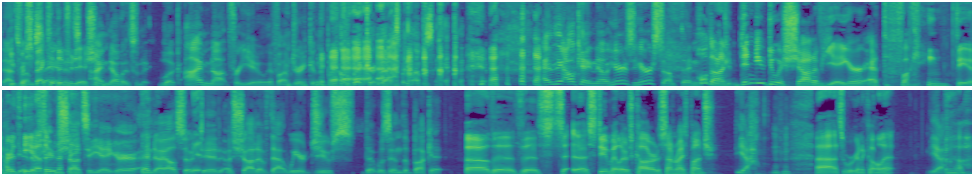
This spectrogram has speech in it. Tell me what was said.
That's You've respected the It's- tradition. I know it's. Look, I'm not for you if I'm drinking the brown liquor. That's what I'm saying. and yeah, okay, now here's here's something. Hold we on, could- didn't you do a shot of Jaeger at the fucking theater I did the a other few night? shots of Jaeger, and I also did a shot of that weird juice that was in the bucket. uh, the the uh, Stu Miller's Colorado Sunrise Punch. Yeah, mhm. Uh, that's what we're gonna call that. Yeah.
